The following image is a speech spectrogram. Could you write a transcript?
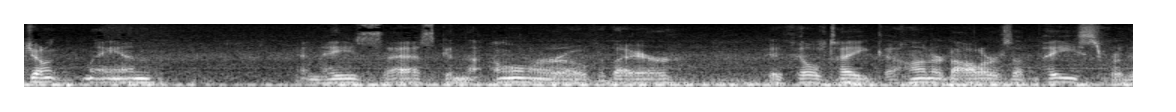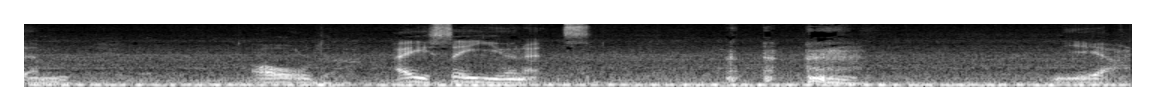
junk man and he's asking the owner over there if he'll take a hundred dollars a piece for them old AC units. yeah.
